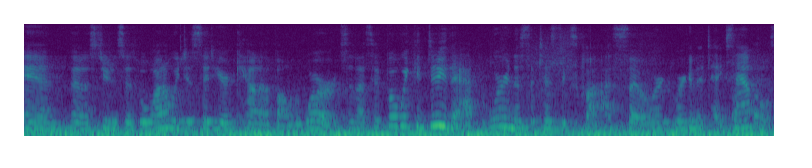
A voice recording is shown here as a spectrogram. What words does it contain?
And then a student says, well, why don't we just sit here and count up all the words? And I said, well, we could do that, but we're in a statistics class, so we're, we're going to take samples.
